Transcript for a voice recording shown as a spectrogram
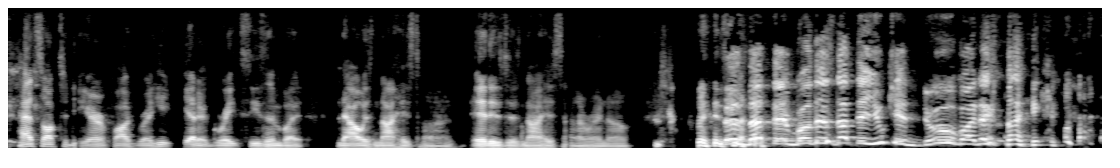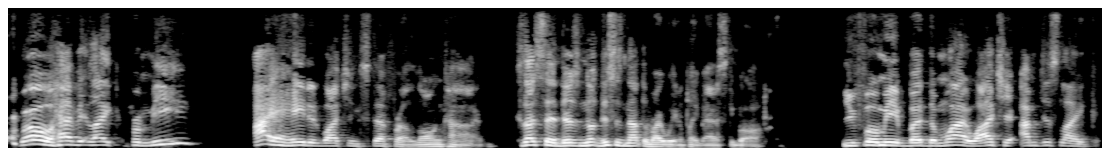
hats off to De'Aaron Fox, bro. He, he had a great season, but now is not his time. It is just not his time right now. There's not. nothing, bro. There's nothing you can do, my nigga. Like, bro, have it like for me. I hated watching Steph for a long time because I said, "There's no. This is not the right way to play basketball." You feel me? But the more I watch it, I'm just like,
